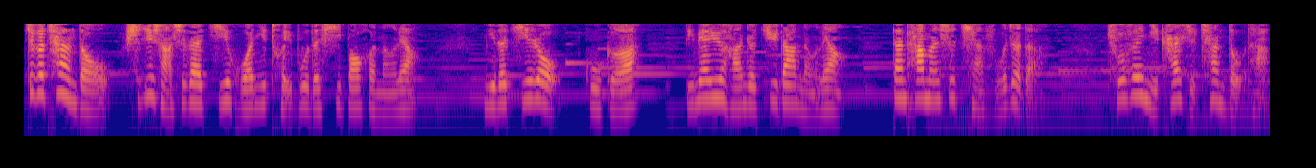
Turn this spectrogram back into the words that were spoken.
这个颤抖实际上是在激活你腿部的细胞和能量。你的肌肉、骨骼里面蕴含着巨大能量，但它们是潜伏着的。除非你开始颤抖，它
